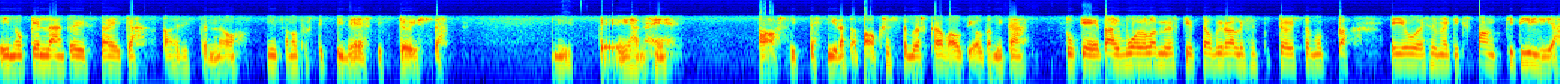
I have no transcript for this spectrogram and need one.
ei ne ole kellään töissä eikä, tai sitten ne on niin sanotusti pimeästi töissä, niin eihän he taas sitten siinä tapauksessa myöskään valtiolta mitään tukea. Tai voi olla myöskin, että on virallisesti töissä, mutta ei ole esimerkiksi pankkitiliä.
